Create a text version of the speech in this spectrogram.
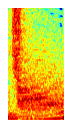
you.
